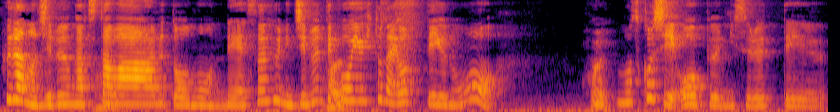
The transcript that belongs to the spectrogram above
普段の自分が伝わると思うんで、そういうふうに自分ってこういう人だよっていうのを、はい。もう少しオープンにするっていう。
